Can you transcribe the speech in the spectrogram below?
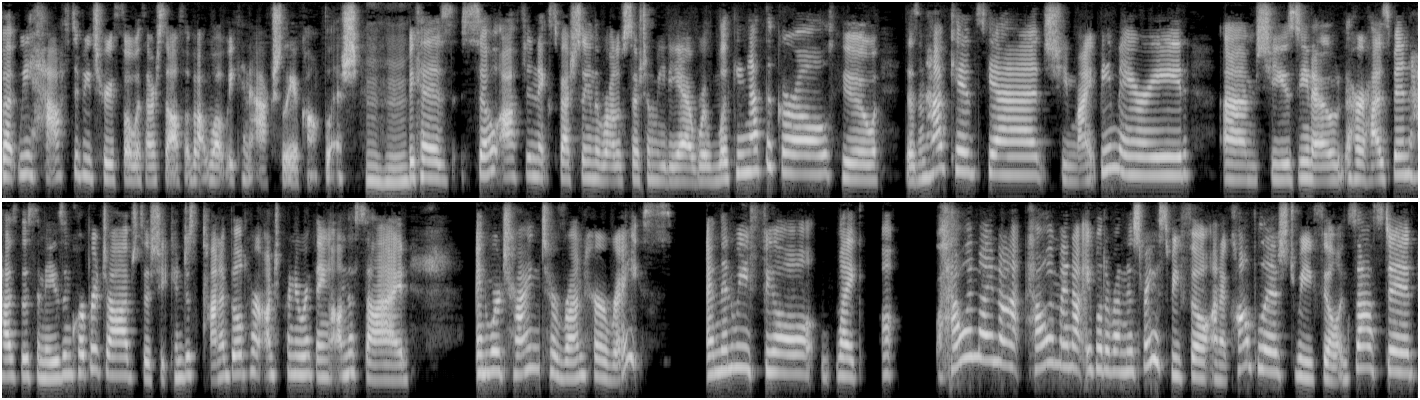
but we have to be truthful with ourselves about what we can actually accomplish. Mm-hmm. Because so often, especially in the world of social media, we're looking at the girl who doesn't have kids yet. She might be married. Um, she's, you know, her husband has this amazing corporate job, so she can just kind of build her entrepreneur thing on the side. And we're trying to run her race. And then we feel like, oh, how am I not, how am I not able to run this race? We feel unaccomplished. We feel exhausted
